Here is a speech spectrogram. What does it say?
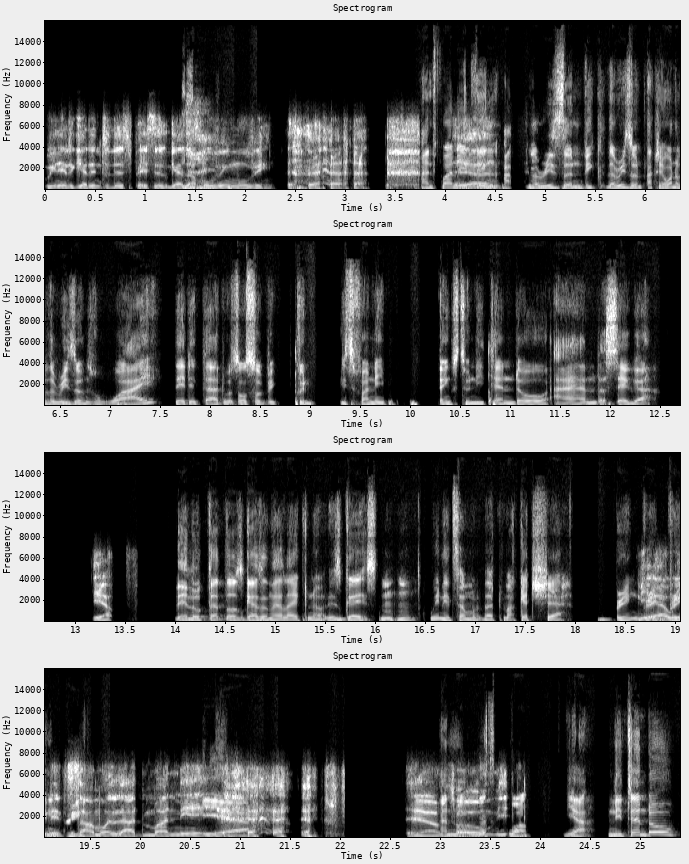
we need to get into this space. These guys are moving, moving. And funny Yeah. thing, uh, the reason, the reason, actually, one of the reasons why they did that was also be- could. It's funny, thanks to Nintendo and the Sega. Yeah. They looked at those guys and they're like, no, these guys, we need some of that market share. Bring, bring yeah, we need bring. some of that money. Yeah. yeah. And so, well, yeah, Nintendo.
